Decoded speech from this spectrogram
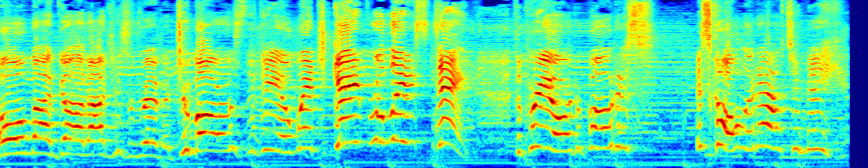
Oh my god, I just remembered. Tomorrow's the Dia Witch game release date! The pre-order bonus is calling out to me.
